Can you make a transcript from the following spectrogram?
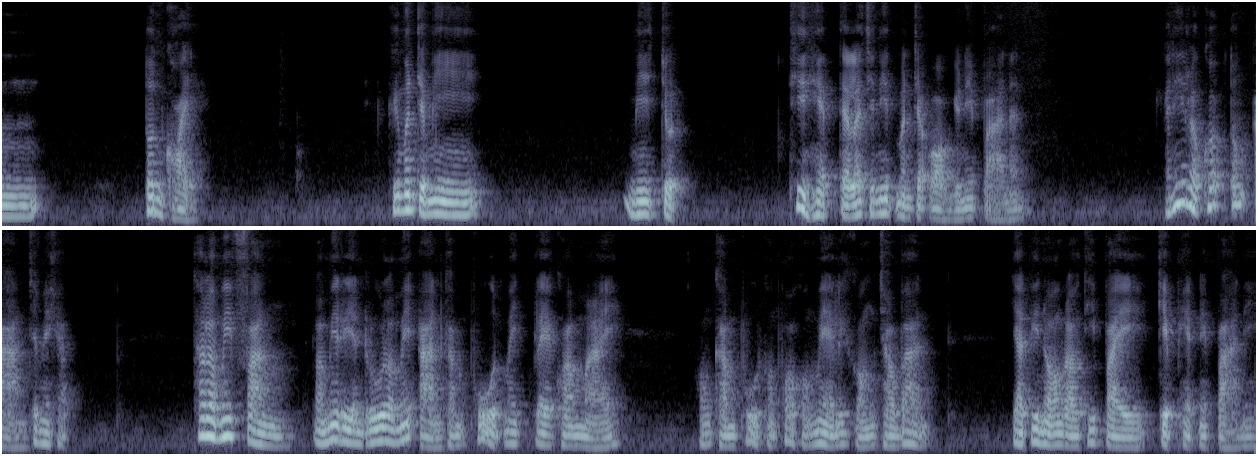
นต้นข่อย คือมันจะมีมีจุดที่เห็ดแต่ละชนิดมันจะออกอยู่ในป่านั้น อันนี้เราก็ต้องอ่านใช่ไหมครับ ถ้าเราไม่ฟังเราไม่เรียนรู้เราไม่อ่านคำพูดไม่แปลความหมายของคำพูดของพ่อของแม่หรือของชาวบ้านญาติพี่น้องเราที่ไปเก็บเห็ดในป่านี้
